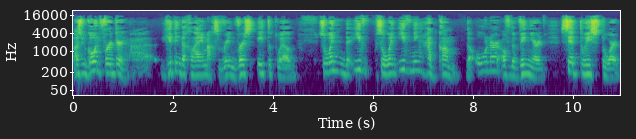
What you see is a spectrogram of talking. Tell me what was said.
As we go on further, uh, hitting the climax in verse 8 to 12. So when the eve, so when evening had come, the owner of the vineyard said to his steward,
